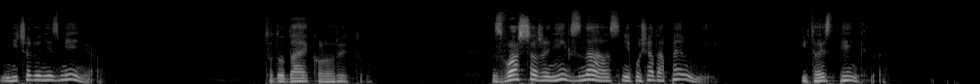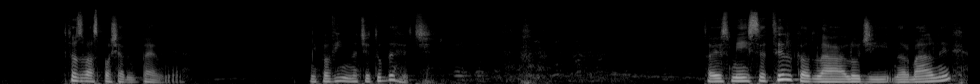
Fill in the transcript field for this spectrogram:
niczego nie zmienia to dodaje kolorytu. Zwłaszcza, że nikt z nas nie posiada pełni. I to jest piękne. Kto z Was posiadł pełnię? Nie powinno Cię tu być. To jest miejsce tylko dla ludzi normalnych.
